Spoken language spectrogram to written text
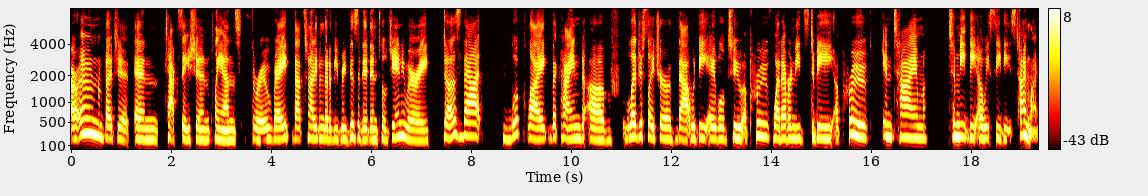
our own budget and taxation plans through, right? That's not even going to be revisited until January. Does that look like the kind of legislature that would be able to approve whatever needs to be approved in time to meet the OECD's timeline?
